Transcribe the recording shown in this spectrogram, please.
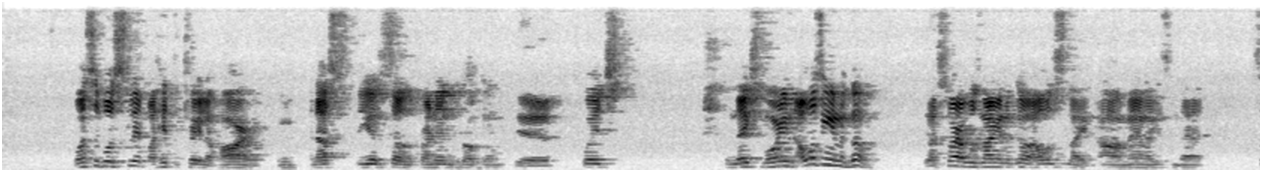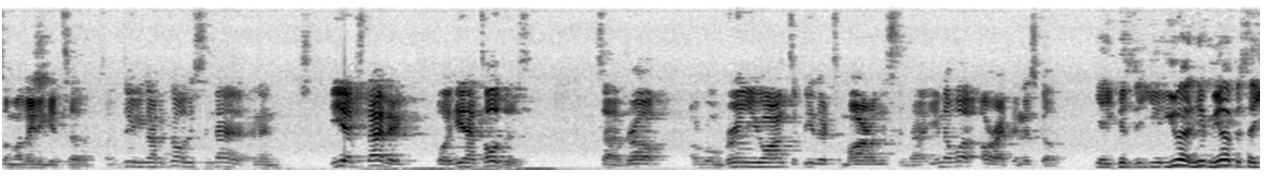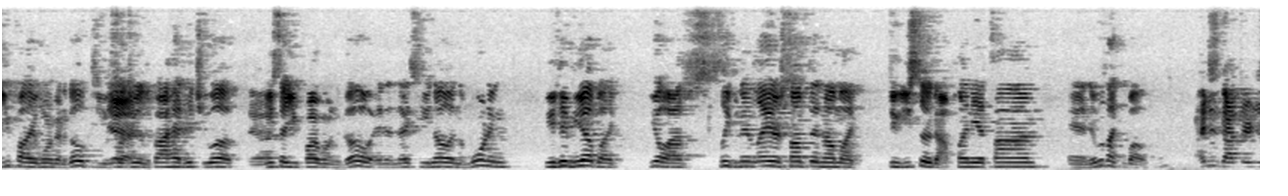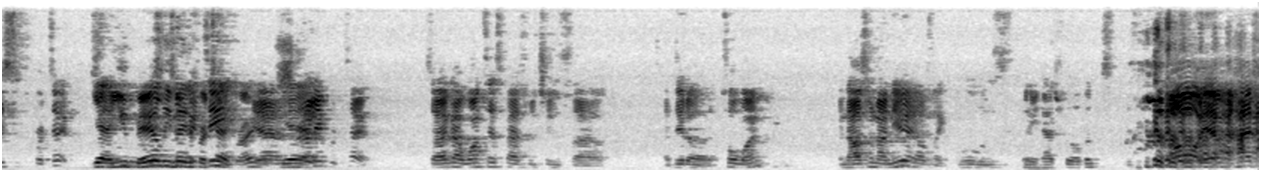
Once the wood slip, I hit the trailer hard, Mm. and that's you saw the front end broken. Yeah. Which the next morning I wasn't gonna go. Yeah. I swear I was not gonna go. I was like, oh man, like this and that. So my lady gets up, like, dude, you gotta go, this and that. And then EF Static, well, he had told us, so bro, I'm gonna bring you on to be there tomorrow, this and that. You know what? All right, then let's go. Yeah, because you, you had hit me up and said you probably weren't gonna go because you Yeah. said if I had hit you up, Yeah. you said you probably wanted to go, and then next thing you know, in the morning, you hit me up like, yo, I was sleeping in late or something. And I'm like, dude, you still got plenty of time, and it was like about I just got there just to protect. Yeah, you Two- barely made it 215. protect, right? Yeah, Yeah. barely protect. So I got one test pass, which is uh, I did a 12-1, and that was when I knew it. I was like, ooh, this, when you hatch open. oh yeah, my hatch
